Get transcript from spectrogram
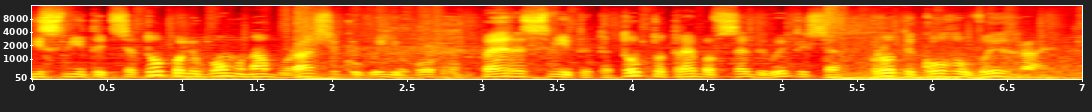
і світиться, то по-любому на бурасіку ви його пересвітите. Тобто треба все дивитися, проти кого ви граєте.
